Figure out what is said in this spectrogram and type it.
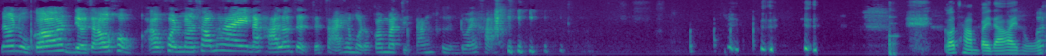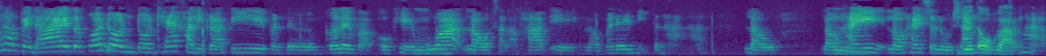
แล้วหนูก็เดี๋ยวจะเอาของเอาคนมาซ่อมให้นะคะเราจะจะจ่ายให้หมดแล้วก็มาติดตั้งคืนด้วยค่ะ ก็ทำไปได้หนูก็ทำไปได้ แต่ก็โดนโดนแค่คาลิกราฟีเหมือนเดิม ก็เลยแบบโอเคอืมเพราะว่าเราสารภาพเองเราไม่ได้หนีปัญหา เราเราอืมให้เราให้โซลูชัยืนดอกรับต่างหาก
